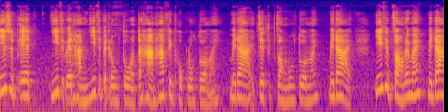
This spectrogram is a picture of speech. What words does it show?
ยี่สิบเอ็ด ยี่สิบเอ็ดหันยี่สิบเอ็ดลงตัว แต่หารห้าสิบหกลงตัวไหมไม่ได้เจ็ดสิบสองลงตัวไหมไม่ได้ยี่สิบสองได้ไหมไม่ได้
